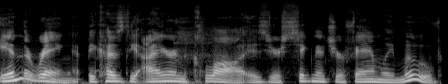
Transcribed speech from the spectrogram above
in the ring because the Iron Claw is your signature family move,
